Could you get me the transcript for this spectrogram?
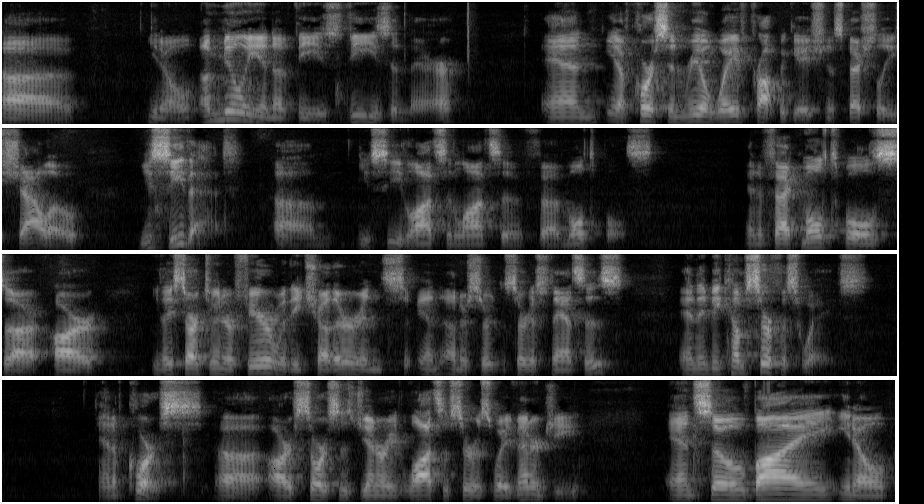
uh, you know a million of these V's in there, and you know of course in real wave propagation, especially shallow, you see that. Um, you see lots and lots of uh, multiples, and in fact multiples are, are they start to interfere with each other in, in, under certain circumstances, and they become surface waves. And of course, uh, our sources generate lots of surface wave energy, and so by you know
